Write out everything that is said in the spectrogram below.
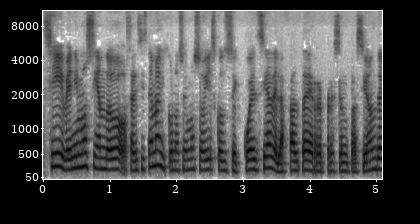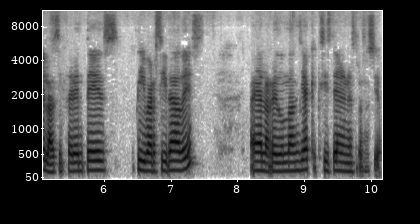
Sí, venimos siendo, o sea, el sistema que conocemos hoy es consecuencia de la falta de representación de las diferentes diversidades, a la redundancia, que existen en nuestra sociedad.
